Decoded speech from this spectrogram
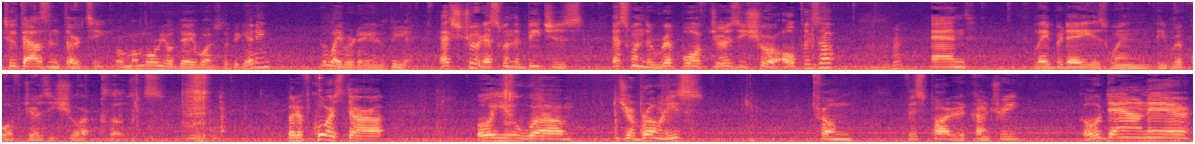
2013. Well, Memorial Day was the beginning. The Labor Day is the end. That's true. That's when the beaches. That's when the rip-off Jersey Shore opens up, and Labor Day is when the rip-off Jersey Shore closes. But of course, there are all you um, jabronis from this part of the country go down there,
